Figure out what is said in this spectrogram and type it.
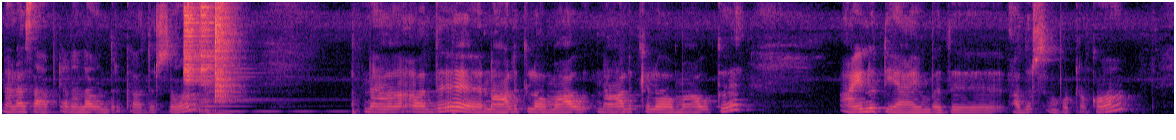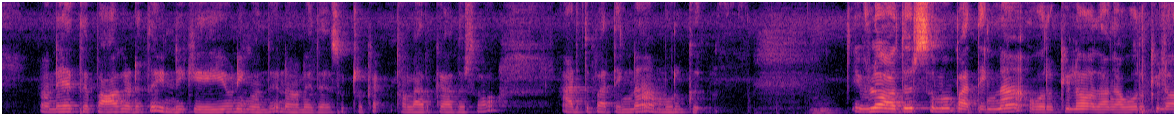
நல்லா சாப்பிட்டா நல்லா வந்திருக்கு அதிரசம் நான் வந்து நாலு கிலோ மாவு நாலு கிலோ மாவுக்கு ஐநூற்றி ஐம்பது அதிரசம் போட்டிருக்கோம். நேற்று பாகு எடுத்து இன்றைக்கி ஈவினிங் வந்து நான் இதை சுட்டிருக்கேன். நல்லாயிருக்கு அதிரசம். அடுத்து பார்த்திங்கன்னா முறுக்கு. இவ்வளோ அதிரசமும் பார்த்திங்கன்னா ஒரு கிலோ தாங்க. ஒரு கிலோ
